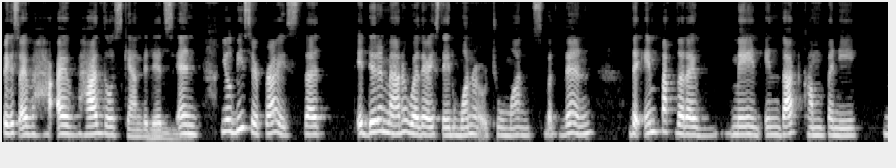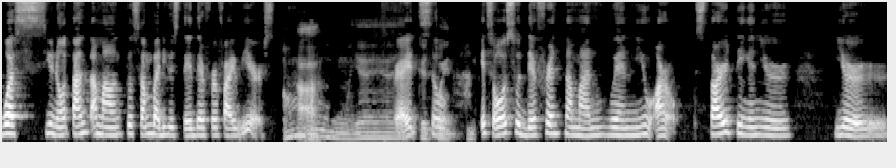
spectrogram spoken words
because I've ha- I've had those candidates, Mm. and you'll be surprised that it didn't matter whether I stayed one or two months, but then the impact that I've made in that company was, you know, tantamount to somebody who stayed there for five years, Oo. Oh, yeah, yeah, yeah. right? Good So point. Mm. it's also different naman when you are starting and you're you're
